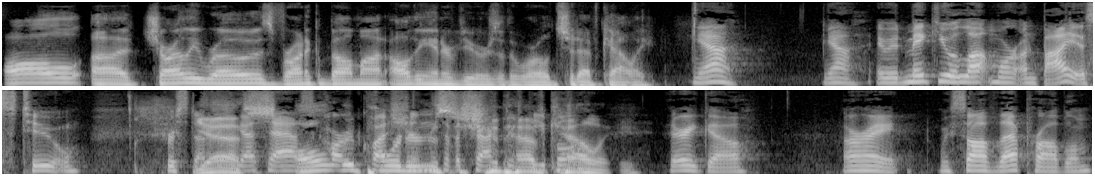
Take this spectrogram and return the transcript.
all uh, Charlie Rose, Veronica Belmont, all the interviewers of the world should have calli. yeah. Yeah. It would make you a lot more unbiased too for stuff. if you Yes, have to ask all hard questions of should attractive have people. calli. There you go. All right. We solved that problem.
